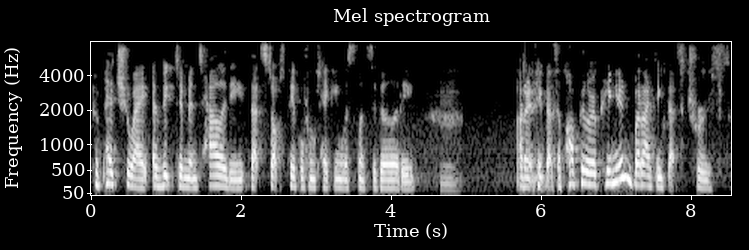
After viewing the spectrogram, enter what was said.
perpetuate a victim mentality that stops people from taking responsibility. Mm. I don't think that's a popular opinion, but I think that's truth.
